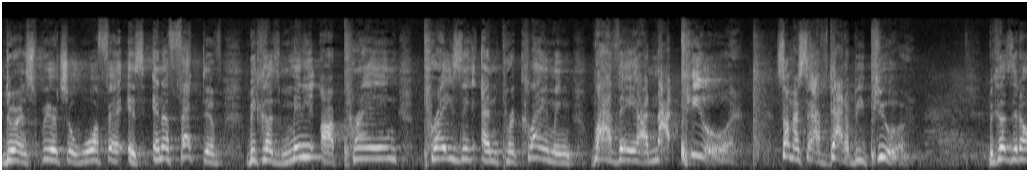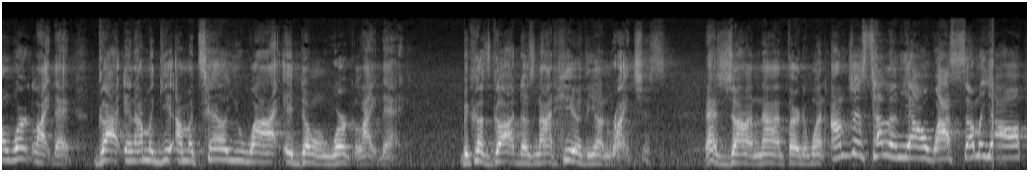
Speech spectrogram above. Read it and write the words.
during spiritual warfare is ineffective because many are praying, praising, and proclaiming while they are not pure. Somebody say, I've got to be pure. Because it don't work like that. God, and I'm gonna get, I'm gonna tell you why it don't work like that. Because God does not hear the unrighteous. That's John 9 31. I'm just telling y'all why some of y'all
